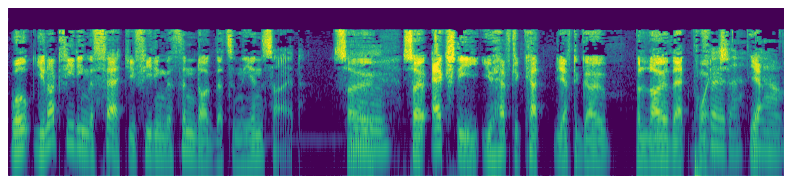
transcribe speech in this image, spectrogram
Well, you're not feeding the fat; you're feeding the thin dog that's in the inside. So, so actually, you have to cut. You have to go below that point. Further, yeah.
